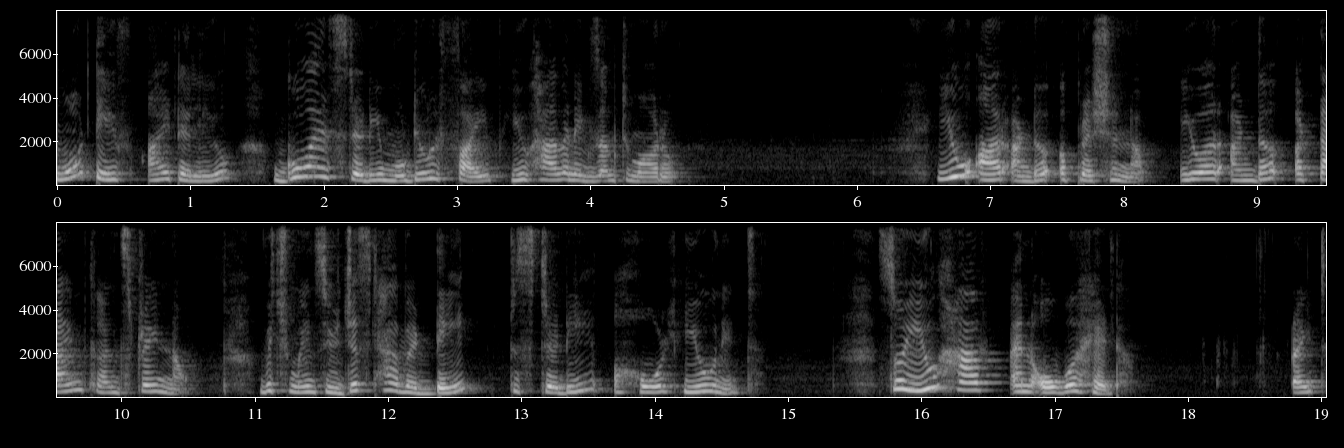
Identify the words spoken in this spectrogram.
what if i tell you go and study module 5 you have an exam tomorrow. You are under a pressure now. You are under a time constraint now, which means you just have a day to study a whole unit. So you have an overhead, right?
